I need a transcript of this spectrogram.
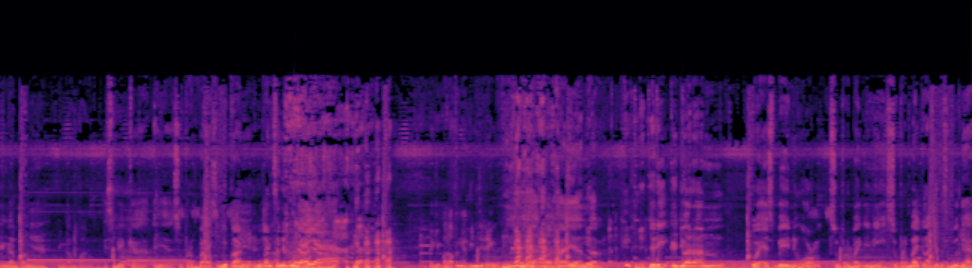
yang gampang ya. yang gampang SBK, iya Superbike. Bukan bukan seni budaya. lagi balapan nggak genjreng Iya, bahaya ntar. Jadi kejuaraan WSB ini World Superbike ini, Superbike lah kita sebut ya.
